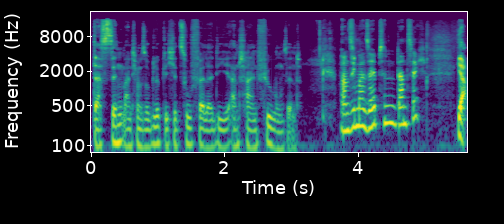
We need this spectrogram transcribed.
das sind manchmal so glückliche Zufälle, die anscheinend Fügung sind. Waren Sie mal selbst in Danzig? Ja,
